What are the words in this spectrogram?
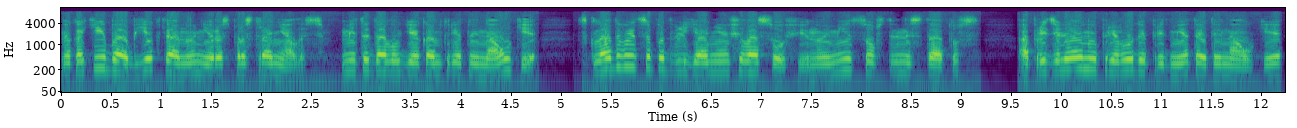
на какие бы объекты оно ни распространялось. Методология конкретной науки складывается под влиянием философии, но имеет собственный статус определяемый природой предмета этой науки,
